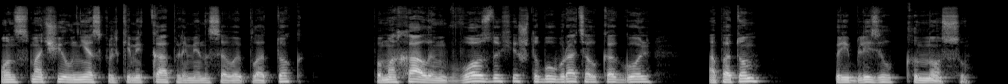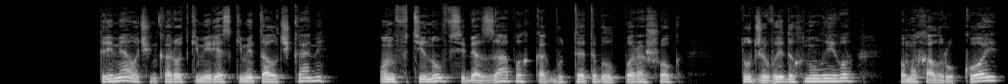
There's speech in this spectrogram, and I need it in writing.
Он смочил несколькими каплями носовой платок, помахал им в воздухе, чтобы убрать алкоголь, а потом приблизил к носу. Тремя очень короткими резкими толчками он втянул в себя запах, как будто это был порошок, тут же выдохнул его, помахал рукой,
